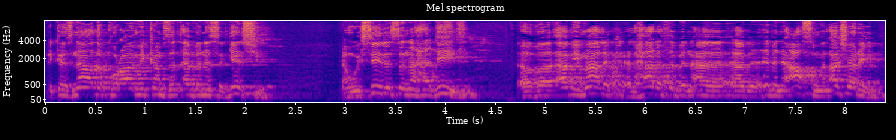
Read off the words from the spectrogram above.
because now the Quran becomes an evidence against you. And we see this in the hadith uh, ibn Asim al-Ashari,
